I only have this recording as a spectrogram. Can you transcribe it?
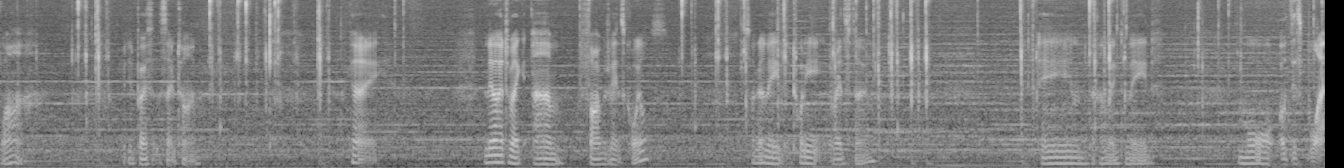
voila. We did both at the same time. Okay. Now I have to make um, five advanced coils. So I'm going to need 20 redstone. And I'm going to need more of this black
